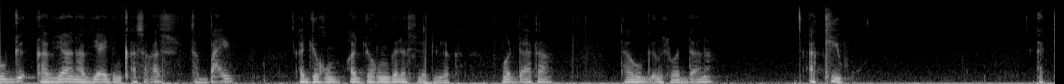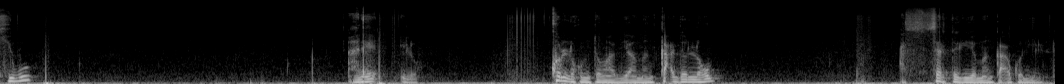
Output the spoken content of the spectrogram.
ውግእ ካብዚኣ ናብዚኣ ይድንቀሳቐስ ተባዕ እዩ ኣጀኹም ኣጀኹም ገለ ስለ ድለካ መወዳእታ እታ ውግእ ምስ ወዳእና ኣኪቡ ኣኪቡ ኣነ ኢሉ ኩልኩም እቶም ኣብዚኣ መንካዕ ዘለኹም ዓሰርተ ግዜ መንካዕ ኮን ኢልና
